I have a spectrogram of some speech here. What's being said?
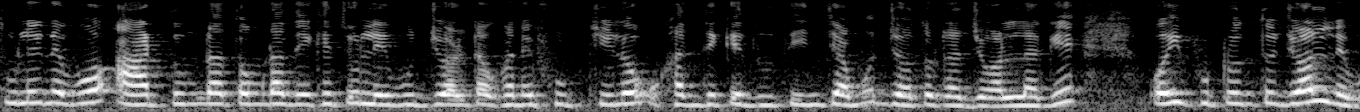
তুলে নেব। আর তোমরা তোমরা দেখেছ লেবুর জলটা ওখানে ফুটছিল। ওখান থেকে দু তিন চামচ যতটা জল লাগে, ওই ফুটন্ত জল নেব।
